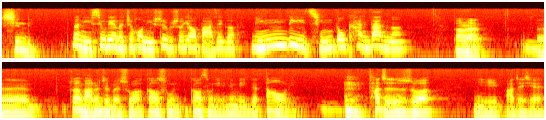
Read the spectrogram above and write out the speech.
心理。那你修炼了之后，你是不是要把这个名利情都看淡呢？当然，呃，《转法论》这本书啊，告诉告诉你那么一个道理，它只是说你把这些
